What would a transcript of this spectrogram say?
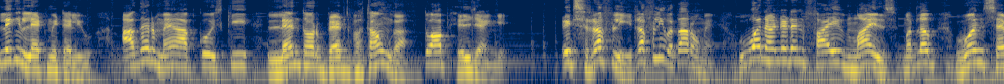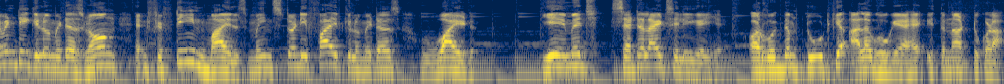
लेकिन लेट मी टेल यू अगर मैं आपको इसकी लेंथ और ब्रेड बताऊँगा तो आप हिल जाएँगे। इट्स रफली रफली बता रहा हूँ मैं 105 माइल्स मतलब 170 kilometre long and 15 miles means 25 kilometre wide ये इमेज सैटेलाइट से ली गई है और वो एकदम टूट के अलग हो गया है इतना टुकड़ा।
